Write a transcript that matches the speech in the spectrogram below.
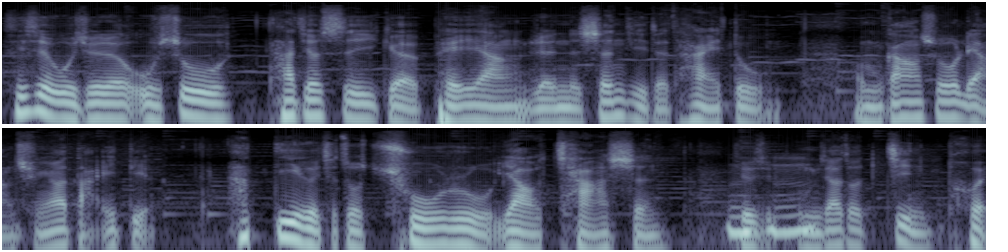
其实我觉得武术它就是一个培养人的身体的态度。我们刚刚说两拳要打一点。它第一个叫做出入要差身，就是我们叫做进退。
